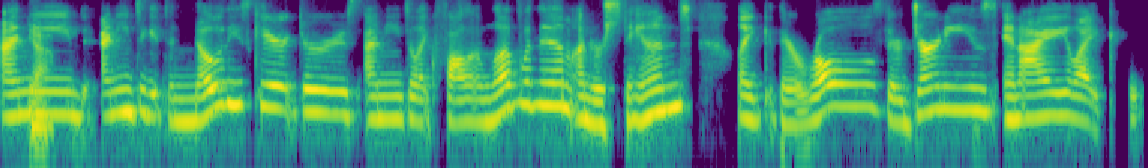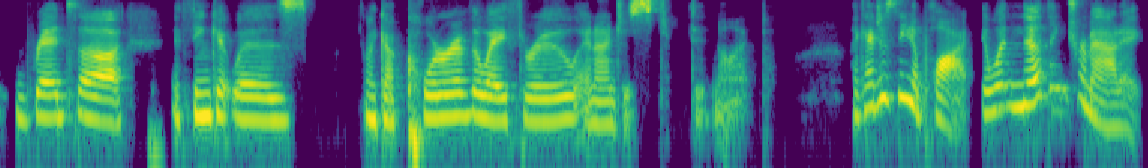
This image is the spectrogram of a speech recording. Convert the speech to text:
I Yeah. need I need to get to know these characters. I need to like fall in love with them, understand like their roles, their journeys. And I like read to I think it was like a quarter of the way through, and I just did not. Like I just need a plot. It wasn't nothing traumatic,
